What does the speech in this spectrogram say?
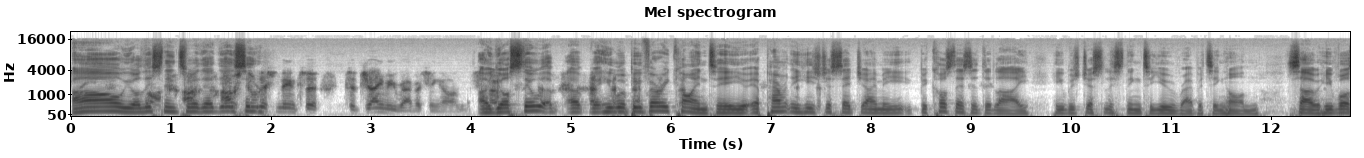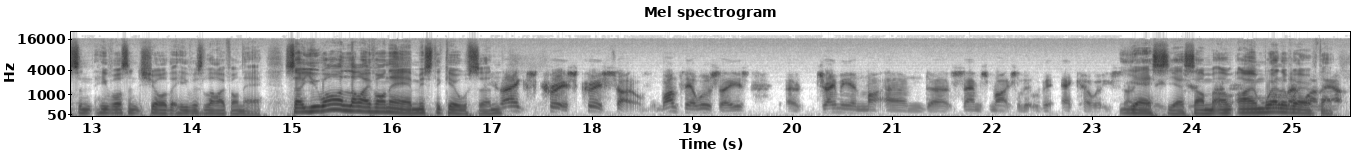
oh, you're listening to it. I'm still listening to, to Jamie rabbiting on. So. Oh, you're still. Uh, uh, he would be very kind to hear you. Apparently, he's just said, Jamie, because there's a delay, he was just listening to you rabbiting on. So he wasn't. He wasn't sure that he was live on air. So you are live on air, Mr. Gilson. Thanks, Chris. Chris. So one thing I will say is uh, Jamie and, my, and uh, Sam's mic's a little bit echoey. So yes, yes, I'm, I'm, I'm well aware of that. Out.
